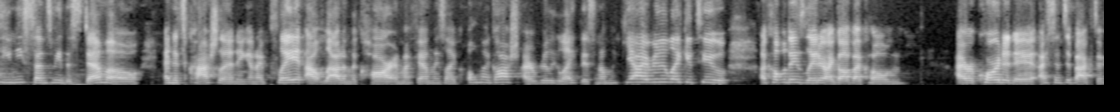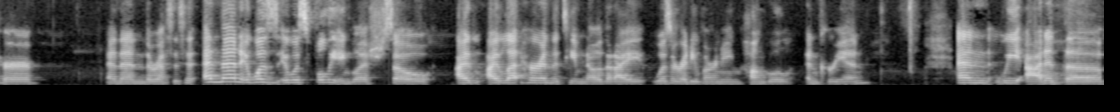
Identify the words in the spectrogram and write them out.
Eunice sends me this demo and it's crash landing and I play it out loud in the car and my family's like, oh my gosh, I really like this. And I'm like, yeah, I really like it too. A couple days later, I got back home. I recorded it. I sent it back to her. And then the rest is it. And then it was it was fully English. So I, I let her and the team know that I was already learning Hangul and Korean and we added the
